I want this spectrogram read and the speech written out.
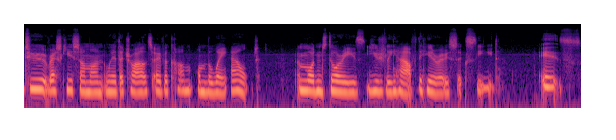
to rescue someone with a trial to overcome on the way out. Modern stories usually have the heroes succeed. It's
